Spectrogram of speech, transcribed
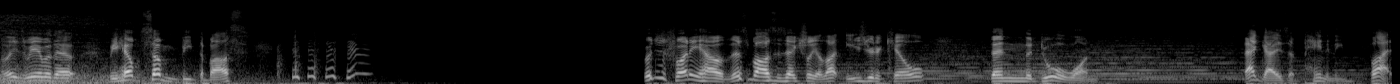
At least we able to we helped some beat the boss. Which is funny how this boss is actually a lot easier to kill than the dual one. That guy is a pain in the butt.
